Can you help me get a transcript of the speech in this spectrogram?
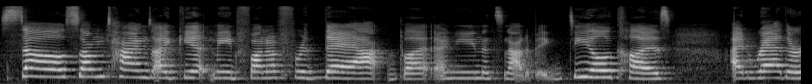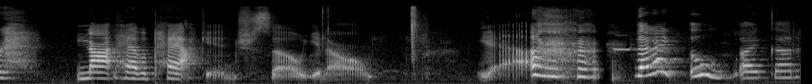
So sometimes I get made fun of for that, but I mean, it's not a big deal because I'd rather not have a package. So, you know, yeah. then I, oh, I got a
